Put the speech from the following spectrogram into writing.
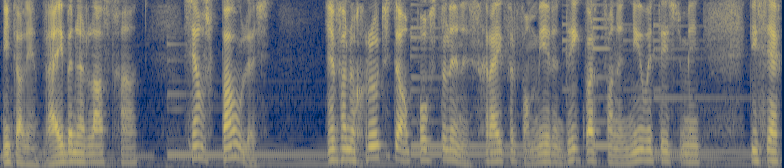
niet alleen wij hebben er last gehad, zelfs Paulus. En van de grootste apostel en een schrijver van meer dan driekwart van het Nieuwe Testament, die zegt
